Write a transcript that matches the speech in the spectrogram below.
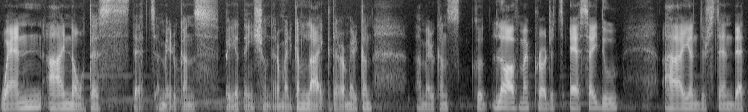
When I noticed that Americans pay attention, that American like, that American Americans could love my projects as I do, I understand that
